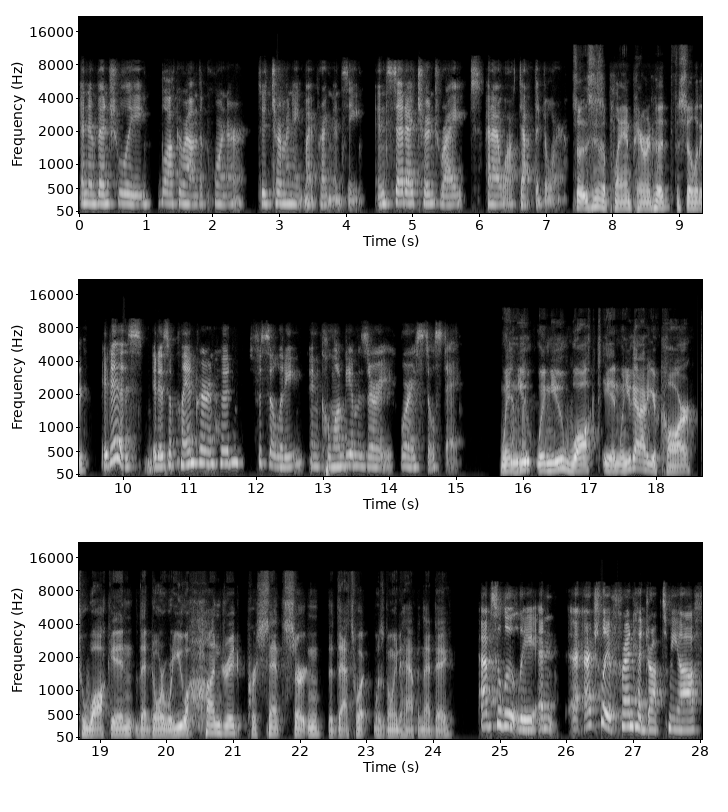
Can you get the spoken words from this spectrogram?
and eventually walk around the corner to terminate my pregnancy. Instead, I turned right and I walked out the door. So, this is a Planned Parenthood facility? It is. It is a Planned Parenthood facility in Columbia, Missouri, where I still stay. When you when you walked in, when you got out of your car to walk in that door, were you a hundred percent certain that that's what was going to happen that day? Absolutely. And actually, a friend had dropped me off,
